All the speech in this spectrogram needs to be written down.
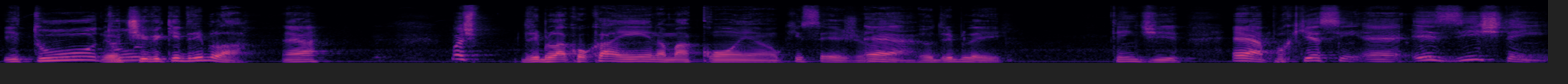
E tu. tu Eu tive que driblar. É. Mas Driblar cocaína, maconha, o que seja. É. Eu driblei. Entendi. É, porque assim, é, existem.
